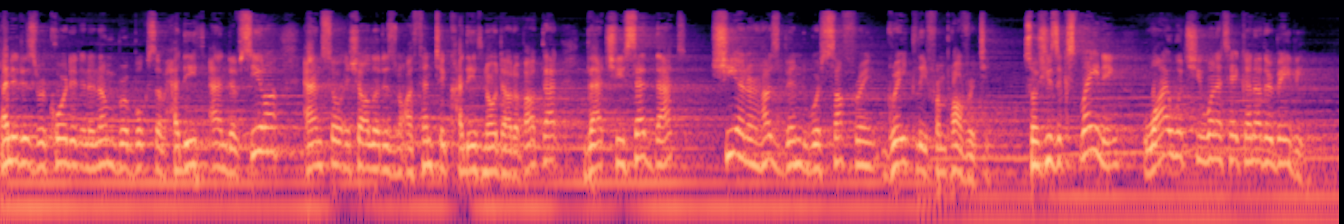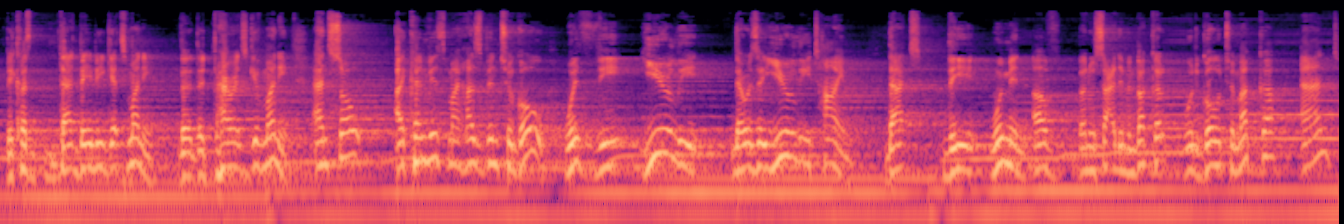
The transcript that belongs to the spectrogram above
And it is recorded in a number of books of hadith and of seerah. And so inshallah it is an authentic hadith, no doubt about that, that she said that she and her husband were suffering greatly from poverty. So she's explaining why would she want to take another baby? Because that baby gets money. The, the parents give money. And so I convinced my husband to go with the yearly, there was a yearly time that the women of Banu Sa'd ibn Bakr would go to Mecca and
